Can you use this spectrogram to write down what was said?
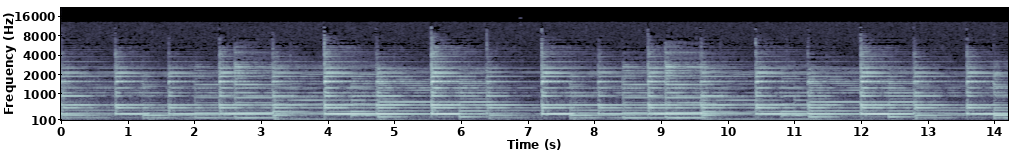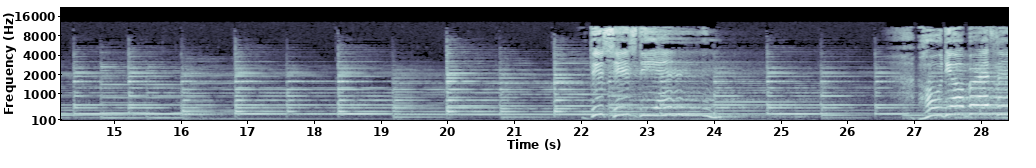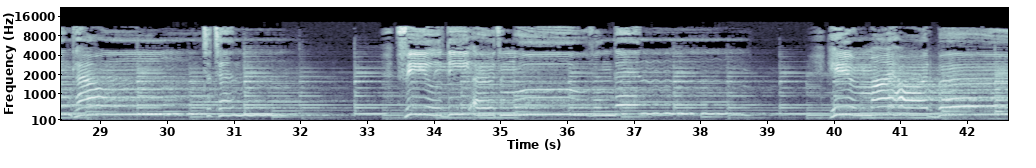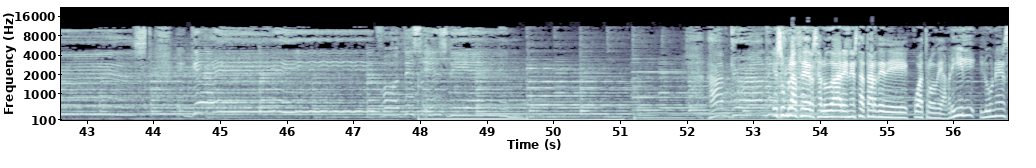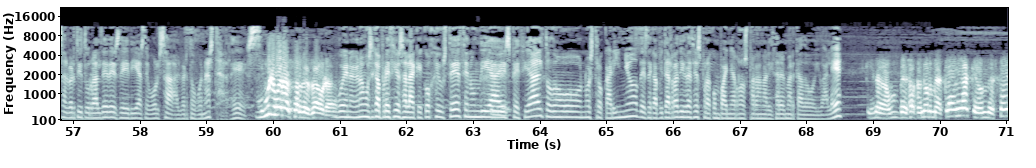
Es un placer saludar en esta tarde de 4 de abril, lunes, Alberto Iturralde desde Días de Bolsa. Alberto, buenas tardes. Muy buenas tardes, Laura. Bueno, y una música preciosa la que coge usted en un día especial. Todo nuestro cariño desde Capital Radio. Gracias por acompañarnos para analizar el mercado hoy, ¿vale? Y nada, un besazo enorme a Claudia, que donde esté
